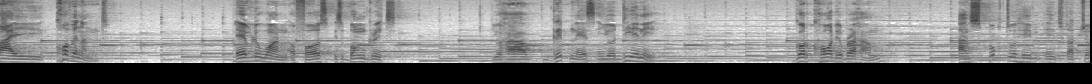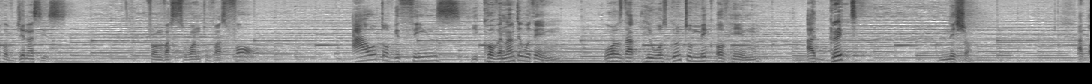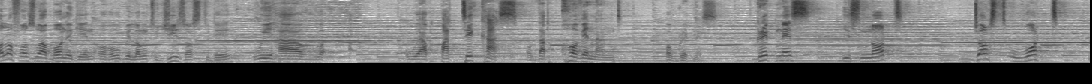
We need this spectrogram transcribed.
by covenant. Every one of us is born great. You have greatness in your DNA. God called Abraham and spoke to him in chapter 12 of Genesis, from verse 1 to verse 4. Out of the things he covenanted with him was that he was going to make of him a great nation. And all of us who are born again or who belong to Jesus today, we have we are partakers of that covenant of greatness. Greatness is not just what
